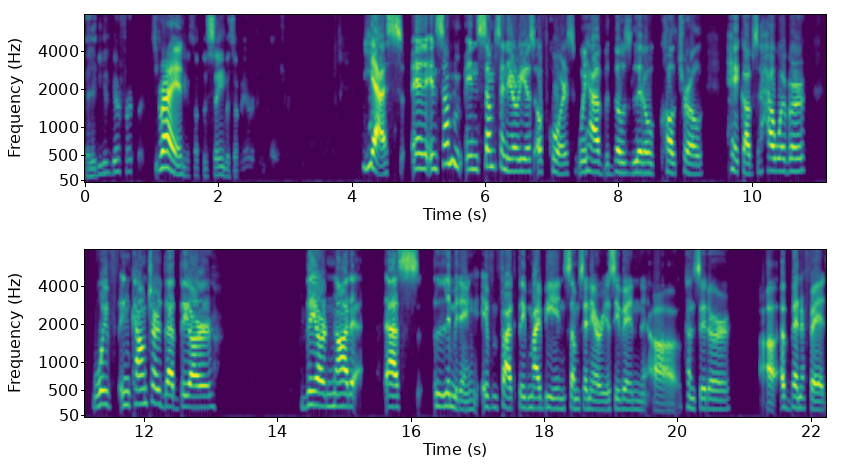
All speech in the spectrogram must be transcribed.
Canadian different, but right it's not the same as American. Yes, and in some in some scenarios, of course, we have those little cultural hiccups. However, we've encountered that they are they are not as limiting. If in fact they might be in some scenarios even uh, consider uh, a benefit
